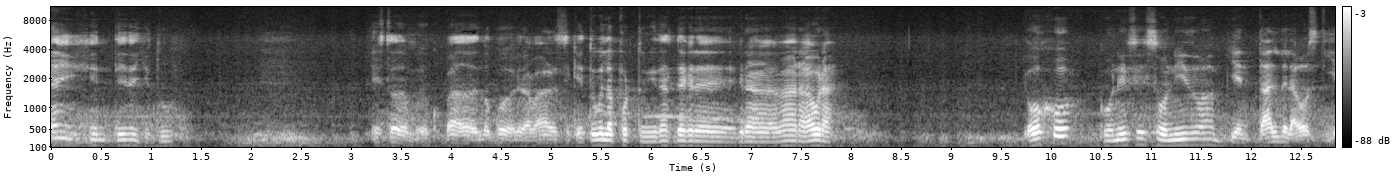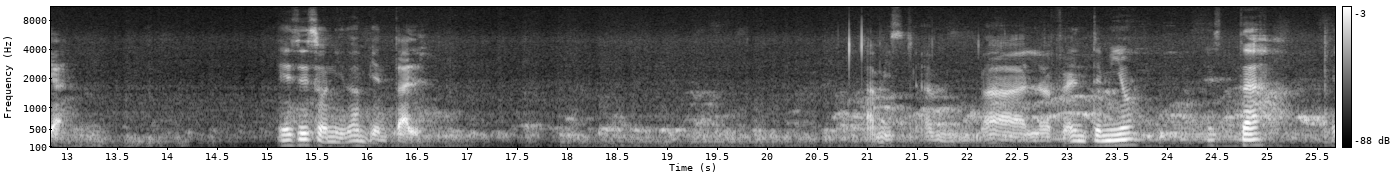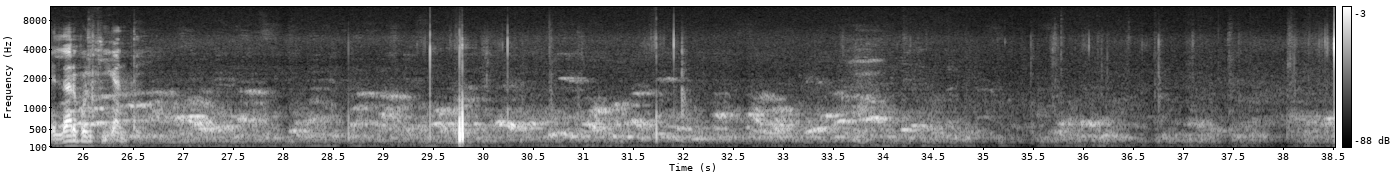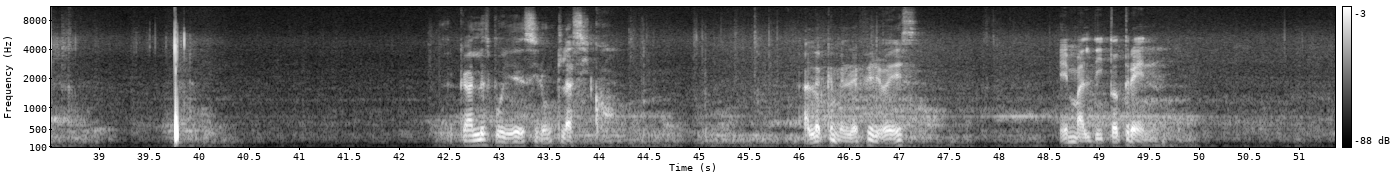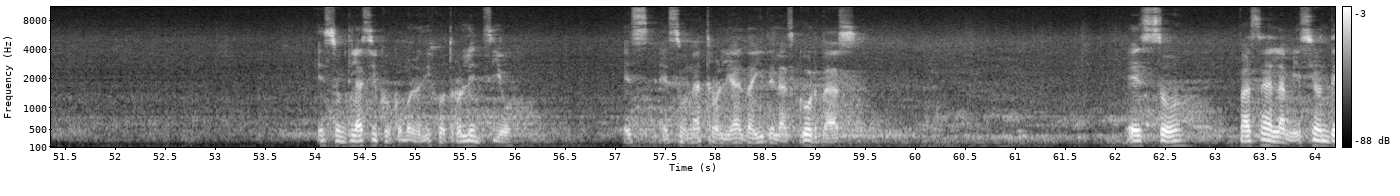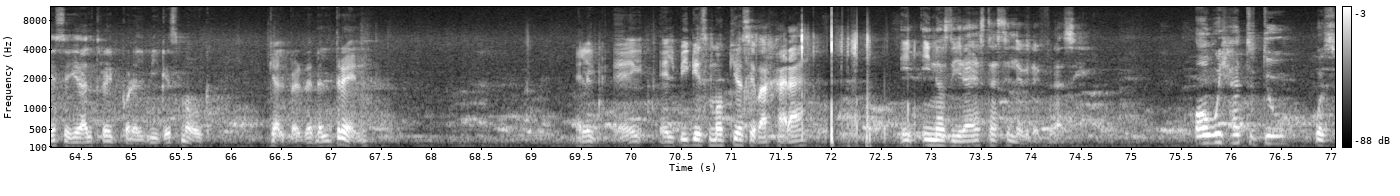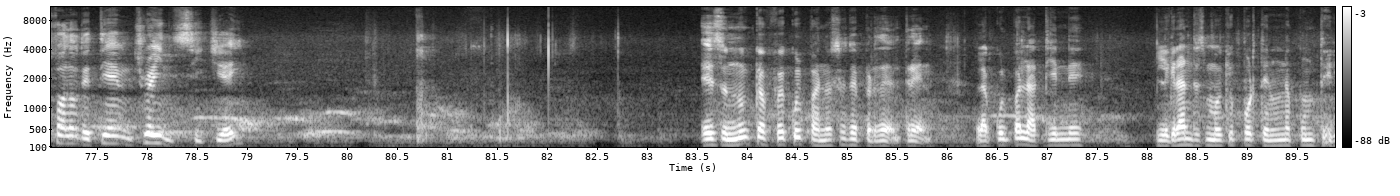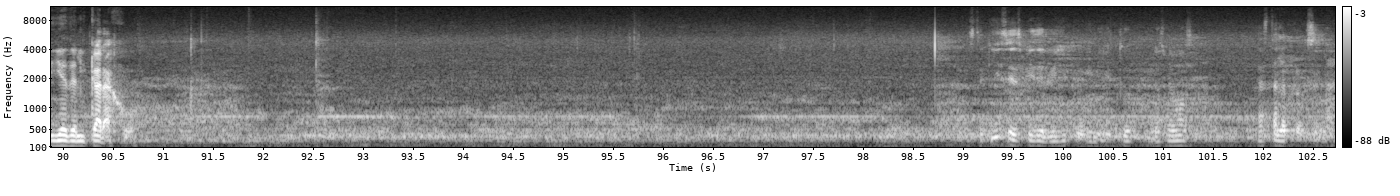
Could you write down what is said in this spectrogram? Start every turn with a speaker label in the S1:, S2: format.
S1: hay gente de YouTube. He estado muy ocupado, no puedo grabar, así que tuve la oportunidad de grabar ahora. Ojo con ese sonido ambiental de la hostia. Ese sonido ambiental. A, a la frente mío está el árbol gigante. Acá les voy a decir un clásico. A lo que me refiero es el maldito tren. Es un clásico como lo dijo Trolencio. Es, es una troleada ahí de las gordas. Eso pasa en la misión de seguir al tren con el Big Smoke, que al perder el tren, el, el, Big Smoke se bajará y, y nos dirá esta célebre frase. All we had to do was follow the damn train, CJ. Eso nunca fue culpa nuestra de perder el tren. La culpa la tiene el gran Smokey por tener una puntería del carajo. Hasta aquí se despide el video por YouTube. Nos vemos hasta la próxima.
